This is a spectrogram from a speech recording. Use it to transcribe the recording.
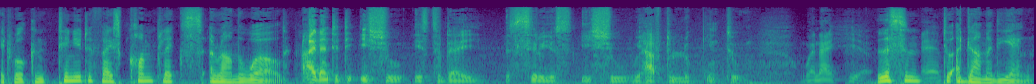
it will continue to face conflicts around the world. Identity issue is today a serious issue we have to look into. When I hear Listen to Adama Dieng.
